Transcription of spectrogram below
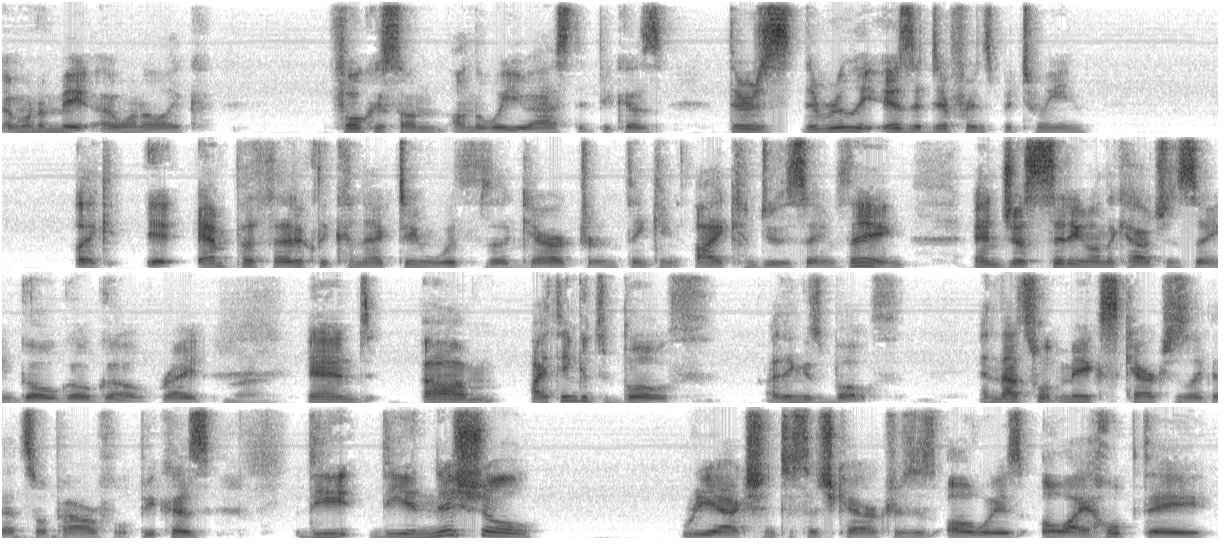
I want to make I want to like focus on on the way you asked it because there's there really is a difference between like it, empathetically connecting with the Mhm. character and thinking I can do the same thing, and just sitting on the couch and saying go go go, right? Right. And um, I think it's both. I think it's both, and that's what makes characters like that so powerful. Because the the initial reaction to such characters is always, "Oh, I hope they,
